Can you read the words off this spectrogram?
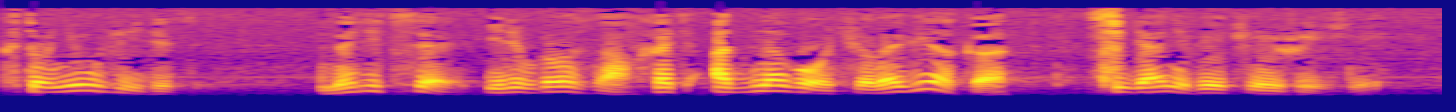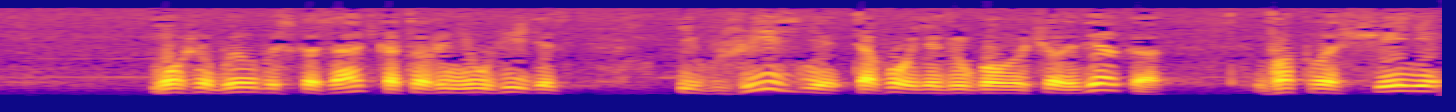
кто не увидит на лице или в глазах хоть одного человека сияние вечной жизни. Можно было бы сказать, который не увидит и в жизни того или другого человека воплощение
